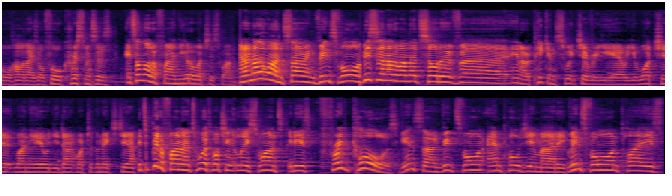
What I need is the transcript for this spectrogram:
four holidays or four Christmases. It's a lot of fun. You got to watch this one. And another one starring Vince Vaughn. This is another one that's sort of, uh, you know, pick and switch every year. You watch it one year or you don't watch it the next year. It's a bit of fun and it's worth watching at least once. It is Fred Claus. Again, starring Vince Vaughn and Paul Giamatti. Vince Vaughn plays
